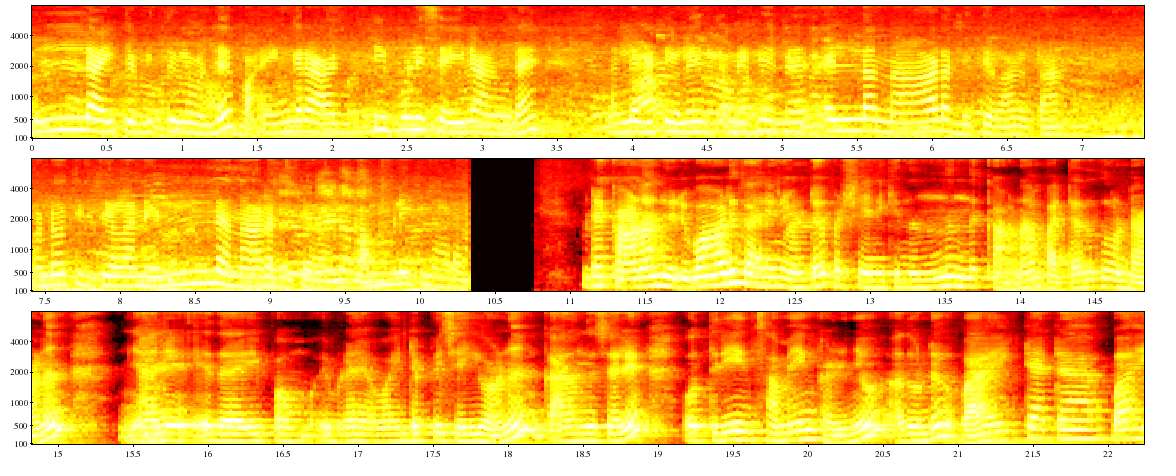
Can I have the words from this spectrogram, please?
എല്ലാ ഐറ്റം വിത്തുകളും ഉണ്ട്. ഭയങ്കര അടിപൊളി സെയിലാണ് ഇവിടെ. നല്ല വിത്തുകൾ. നമുക്ക് എല്ലാം നാടൻ വിത്തുകളാണ് കേട്ടോ. കൊണ്ടോത്തി വിത്തുകളാണ് എല്ലാ നാടൻ വിത്തുകളാണ് കംപ്ലീറ്റ് നാടൻ. ഇവിടെ കാണാൻ ഒരുപാട് കാര്യങ്ങളുണ്ട്. പക്ഷേ എനിക്ക് നിന്ന് നിന്ന് കാണാൻ പറ്റാത്തത് കൊണ്ടാണ് ഞാൻ ഇത് ഇപ്പം ഇവിടെ വൈൻഡപ്പ് ചെയ്യുവാണ്. കാരണം എന്ന് വെച്ചാൽ ഒത്തിരി സമയം കഴിഞ്ഞു. അതുകൊണ്ട് ബൈ ടാറ്റ. ബൈ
